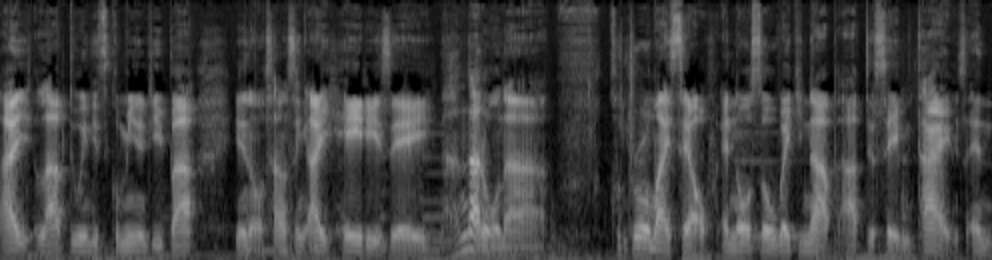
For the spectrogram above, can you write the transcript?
I love doing this community, but, you know, something I hate is a, なんだろうな。control myself and also waking up at the same times and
